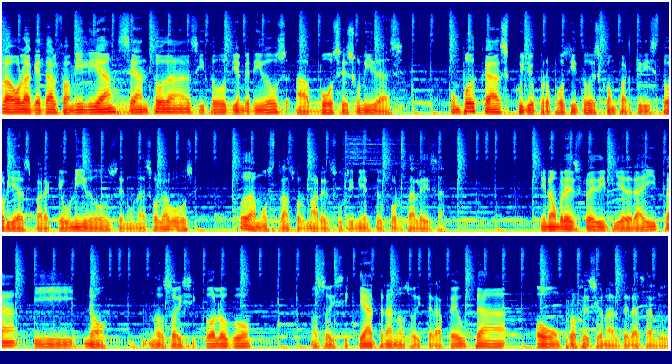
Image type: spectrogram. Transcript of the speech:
Hola, hola, ¿qué tal familia? Sean todas y todos bienvenidos a Voces Unidas, un podcast cuyo propósito es compartir historias para que unidos en una sola voz podamos transformar el sufrimiento en fortaleza. Mi nombre es Freddy Piedraíta y no, no soy psicólogo, no soy psiquiatra, no soy terapeuta o un profesional de la salud.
